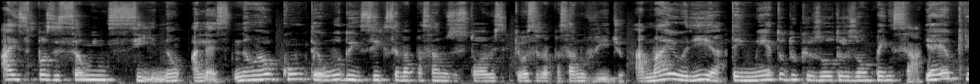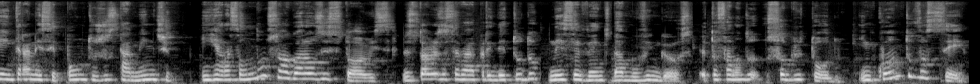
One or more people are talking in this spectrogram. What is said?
a exposição em si, não, aliás, não é o conteúdo em si que você vai passar nos stories, que você vai passar no vídeo. A maioria tem medo do que os outros vão pensar. E aí eu queria entrar nesse ponto justamente em relação não só agora aos stories. Nos stories você vai aprender tudo nesse evento da Moving Girls. Eu tô falando sobre o todo. Enquanto você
